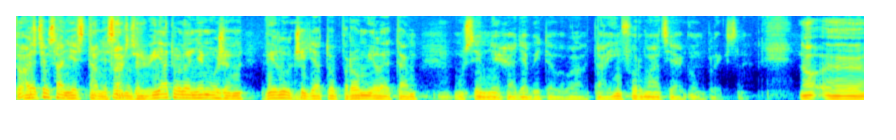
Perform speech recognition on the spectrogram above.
To Ale ešte, to sa nestane, to, to samozrejme. Ešte... Ja to len nemôžem vylúčiť, ja to promile tam musím nechať, aby to bola tá informácia komplexná. No, e,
